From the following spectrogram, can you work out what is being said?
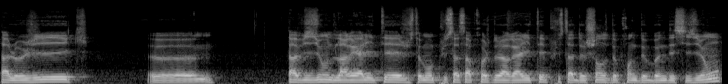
ta logique, ta vision de la réalité. Justement, plus ça s'approche de la réalité, plus tu as de chances de prendre de bonnes décisions.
